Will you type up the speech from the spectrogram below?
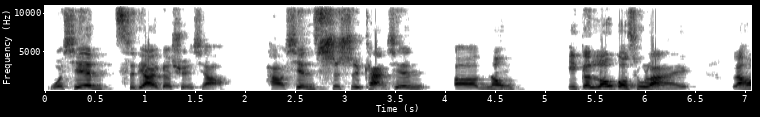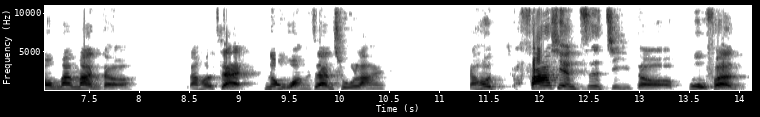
我先辞掉一个学校。好，先试试看，先呃弄一个 logo 出来，然后慢慢的，然后再弄网站出来，然后发现自己的部分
